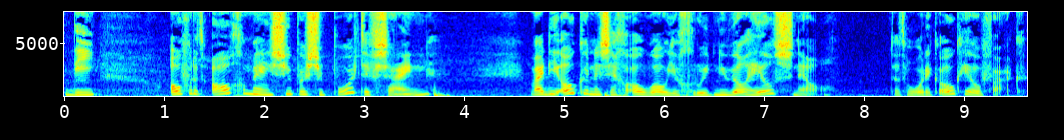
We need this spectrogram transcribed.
die over het algemeen super supportive zijn, maar die ook kunnen zeggen: Oh wow, je groeit nu wel heel snel. Dat hoor ik ook heel vaak.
